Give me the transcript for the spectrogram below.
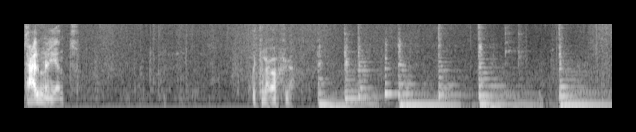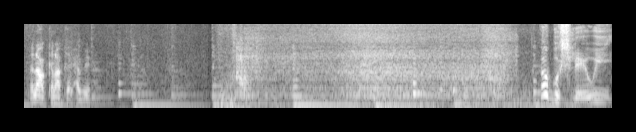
تعال معي أنت. يعطيك العافية. هناك هناك يا الحبيب أبو شليوي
